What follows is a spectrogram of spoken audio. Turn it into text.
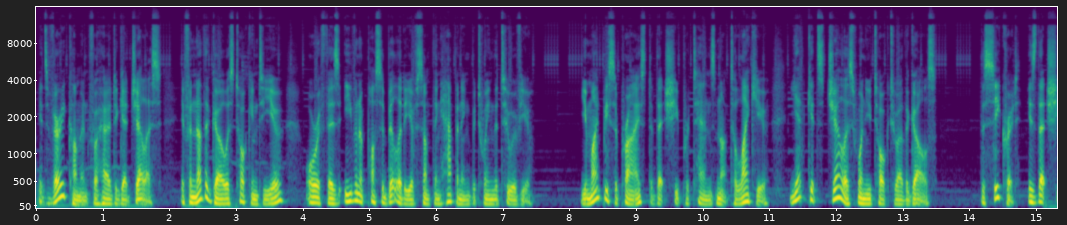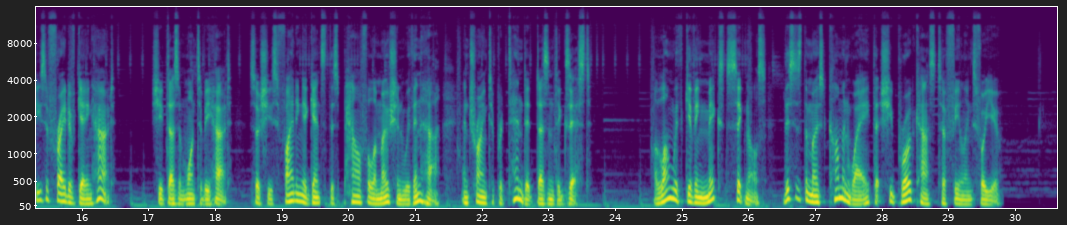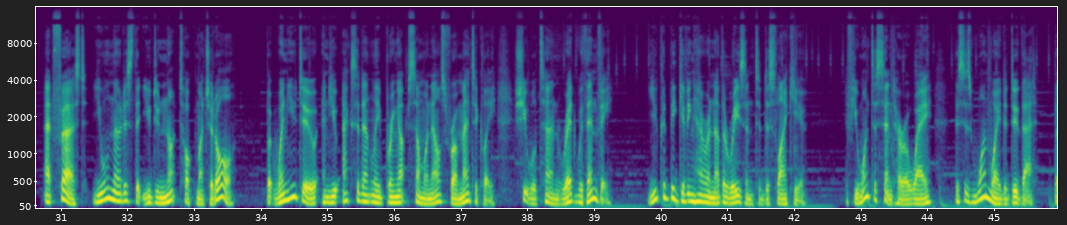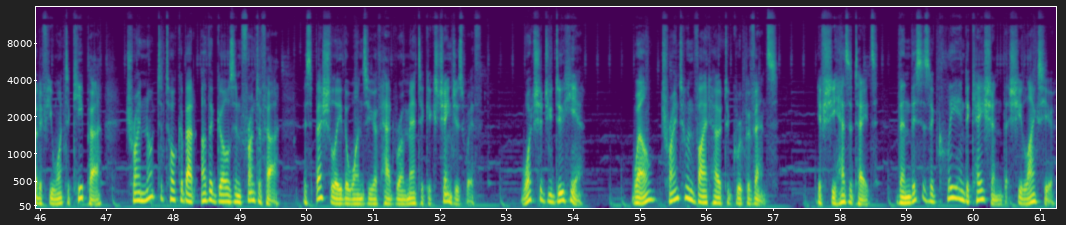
It's very common for her to get jealous if another girl is talking to you or if there's even a possibility of something happening between the two of you. You might be surprised that she pretends not to like you, yet gets jealous when you talk to other girls. The secret is that she's afraid of getting hurt she doesn't want to be hurt, so she's fighting against this powerful emotion within her and trying to pretend it doesn't exist. Along with giving mixed signals, this is the most common way that she broadcasts her feelings for you. At first, you will notice that you do not talk much at all, but when you do and you accidentally bring up someone else romantically, she will turn red with envy. You could be giving her another reason to dislike you. If you want to send her away, this is one way to do that but if you want to keep her, try not to talk about other girls in front of her, especially the ones you have had romantic exchanges with. What should you do here? Well, try to invite her to group events. If she hesitates, then this is a clear indication that she likes you.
